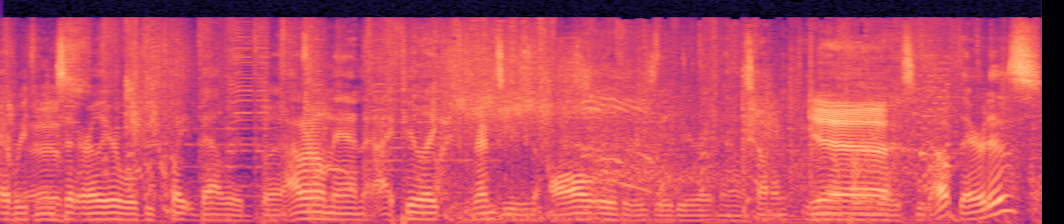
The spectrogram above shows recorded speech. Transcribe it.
everything you said earlier will be quite valid, but I don't know, man. I feel like Remzi is all over Xavier right now, so I don't even know if Yeah. I'm really see. Oh, there it is.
